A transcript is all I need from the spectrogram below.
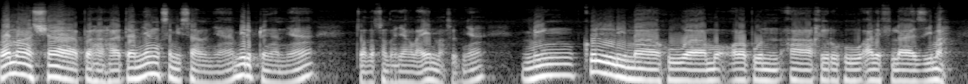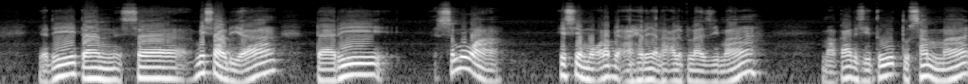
wa masyabaha dan yang semisalnya mirip dengannya contoh-contoh yang lain maksudnya min kulli ma huwa mu'rabun akhiruhu alif lazimah jadi dan semisal dia dari semua isim mu'rab yang akhirnya adalah alif lazimah maka di situ tusamma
